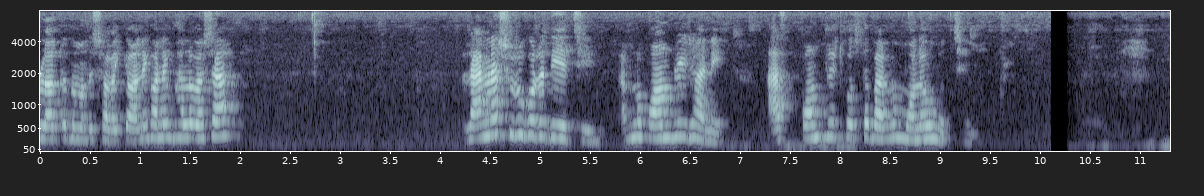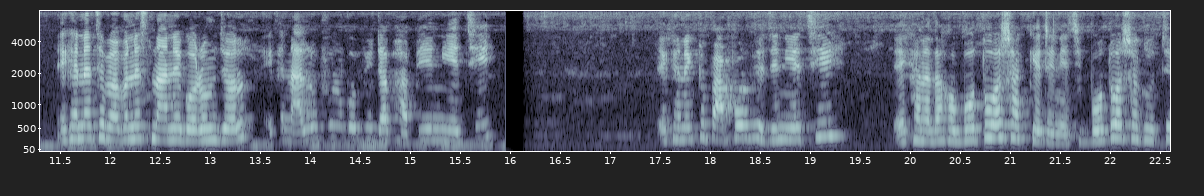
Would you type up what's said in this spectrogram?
ব্লগটা তোমাদের সবাইকে অনেক অনেক ভালোবাসা। রান্না শুরু করে দিয়েছি। এখনও কমপ্লিট হয়নি। আজ কমপ্লিট করতে পারব মনেও হচ্ছে এখানে আছে বাবানের স্নানে গরম জল। এখানে আলু ফুলকপিটা ভাপিয়ে নিয়েছি। এখানে একটু পাঁপড় ভেজে নিয়েছি। এখানে দেখো বতুয়া শাক কেটে নিয়েছি। বতুয়া শাক হচ্ছে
